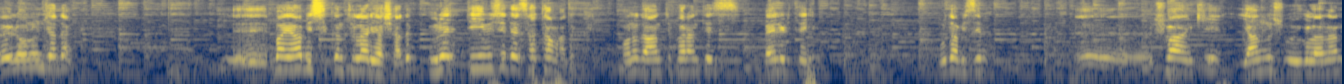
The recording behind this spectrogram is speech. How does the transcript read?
Öyle olunca da e, bayağı bir sıkıntılar yaşadık. Ürettiğimizi de satamadık. Onu da antiparantez belirteyim. Bu da bizim e, şu anki yanlış uygulanan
